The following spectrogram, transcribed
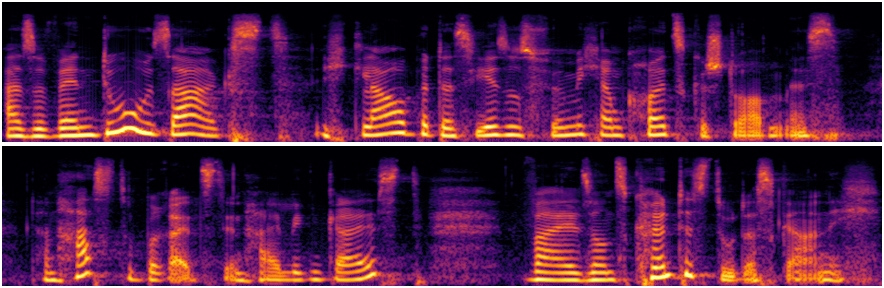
Also wenn du sagst, ich glaube, dass Jesus für mich am Kreuz gestorben ist, dann hast du bereits den Heiligen Geist, weil sonst könntest du das gar nicht.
